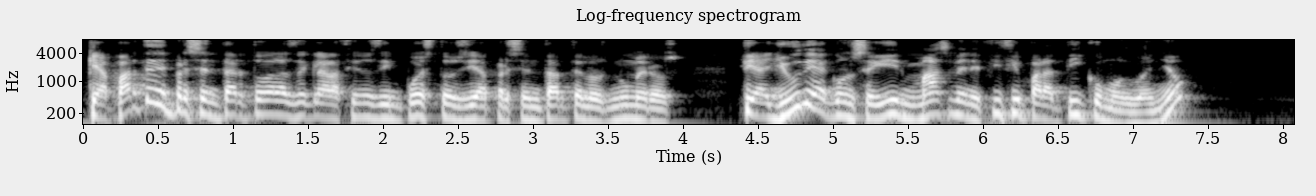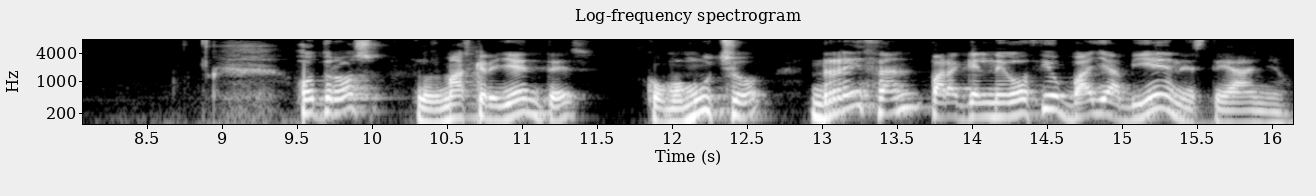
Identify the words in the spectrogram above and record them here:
que aparte de presentar todas las declaraciones de impuestos y a presentarte los números, te ayude a conseguir más beneficio para ti como dueño? Otros, los más creyentes, como mucho, rezan para que el negocio vaya bien este año.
